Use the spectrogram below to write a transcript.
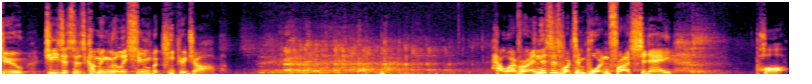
to Jesus is coming really soon, but keep your job. However, and this is what's important for us today, Paul,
